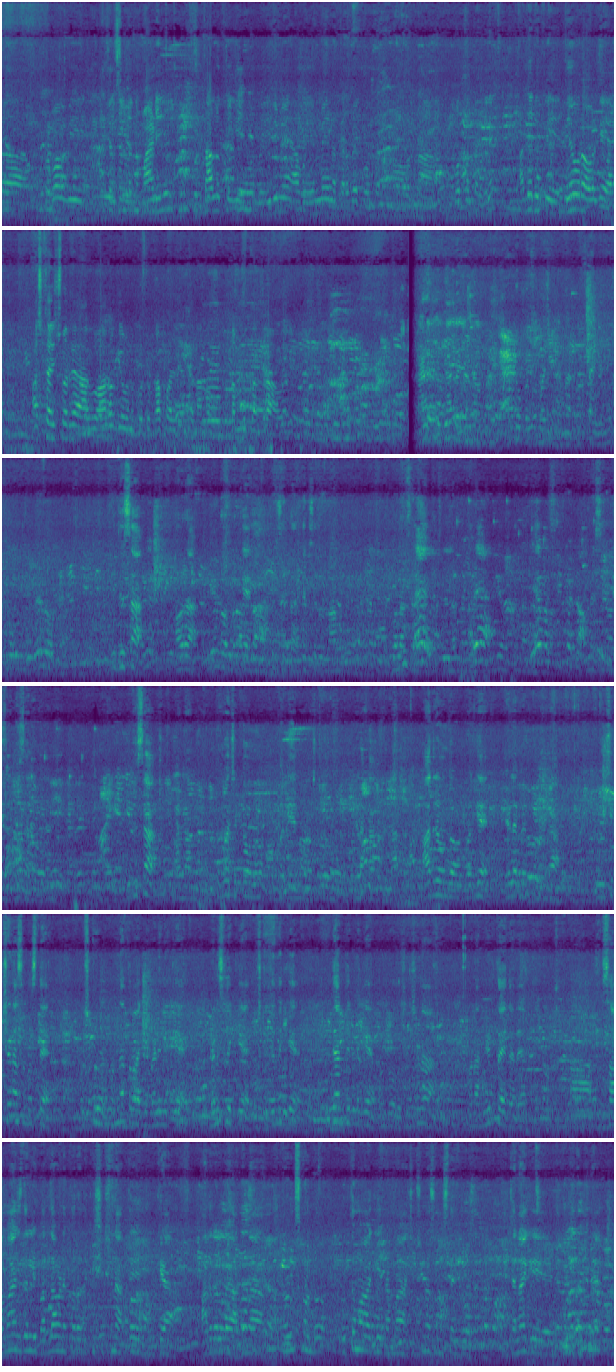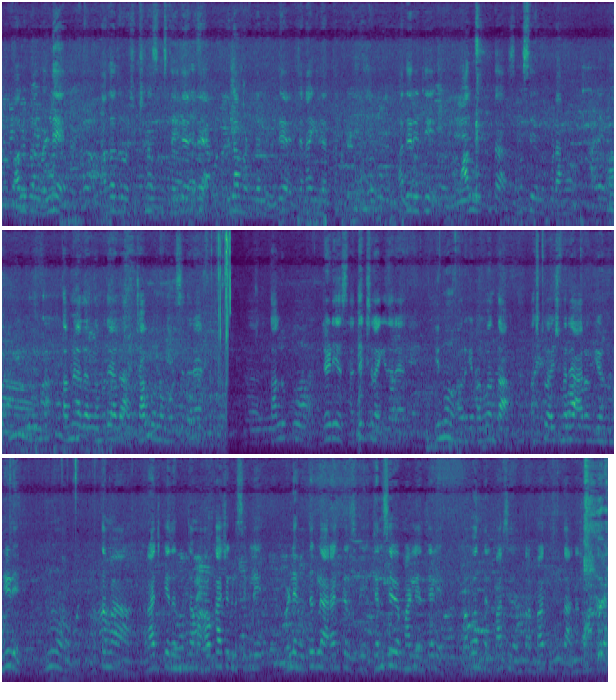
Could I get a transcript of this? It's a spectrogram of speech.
ಪ್ರಭಾವಿ ಕೆಲಸಗಳನ್ನು ಮಾಡಿ ತಾಲೂಕಿಗೆ ಒಂದು ಹಿರಿಮೆ ಹಾಗೂ ಹೆಮ್ಮೆಯನ್ನು ತರಬೇಕು ಅಂತ ನಾನು ಅವ್ರನ್ನ ಕೋರ್ಕೊತಾ ಇದ್ದೀನಿ. ಅದೇ ರೀತಿ ದೇವರು ಅವರಿಗೆ ಅಷ್ಟ ಐಶ್ವರ್ಯ ಹಾಗೂ ಆರೋಗ್ಯವನ್ನು ಕೊಟ್ಟು ಕಾಪಾಡಲಿ ಅಂತ ನಾನು ತಮ್ಮ ಮುಖಾಂತರ ಈ ದಿವಸ ಅವರ ಬಗ್ಗೆ ನಮ್ಮ ಅಧ್ಯಕ್ಷರು ನಾವು ಈ ದಿವಸ ತುಂಬ ಚಿಕ್ಕವರು ಅವ್ರ ಬಗ್ಗೆ ಏನು ಅಷ್ಟು ಹೇಳೋಕ್ಕಾಗೋದಿಲ್ಲ. ಆದರೆ ಒಂದು ಅವ್ರ ಬಗ್ಗೆ ಹೇಳಬೇಕು ಈಗ ಈ ಶಿಕ್ಷಣ ಸಂಸ್ಥೆ ಇಷ್ಟು ಉನ್ನತವಾಗಿ ಬೆಳೀಲಿಕ್ಕೆ, ಬೆಳೆಸಲಿಕ್ಕೆ ಇಷ್ಟು ಜನಕ್ಕೆ ವಿದ್ಯಾರ್ಥಿಗಳಿಗೆ ಒಂದು ಶಿಕ್ಷಣವನ್ನು ನೀಡ್ತಾ ಇದ್ದಾರೆ. ಸಮಾಜದಲ್ಲಿ ಬದಲಾವಣೆ ತರೋದಕ್ಕೆ ಶಿಕ್ಷಣ ಅತಿ ಮುಖ್ಯ. ಅದರಲ್ಲಿ ಅದನ್ನು ತೊಡಗಿಸ್ಕೊಂಡು ಉತ್ತಮವಾಗಿ ನಮ್ಮ ಶಿಕ್ಷಣ ಸಂಸ್ಥೆ ಇದು ಚೆನ್ನಾಗಿ ತಾಲೂಕಲ್ಲಿ ಒಳ್ಳೆ ಯಾವುದಾದ್ರೂ ಶಿಕ್ಷಣ ಸಂಸ್ಥೆ ಇದೆ ಅಂದರೆ ಜಿಲ್ಲಾ ಮಟ್ಟದಲ್ಲೂ ಇದೆ, ಚೆನ್ನಾಗಿದೆ ಅಂತ ಅದೇ ರೀತಿ ಹಾಲು ಒಕ್ಕೂಟ ಸಮಸ್ಯೆಯನ್ನು ಕೂಡ ತಮ್ಮೇ ಆದ ತಮ್ಮದೇ ಆದ ಛಾಪನ್ನು ಮೂಡಿಸಿದ್ದಾರೆ ತಾಲೂಕು ಜೆ ಡಿ ಎಸ್ ಅಧ್ಯಕ್ಷರಾಗಿದ್ದಾರೆ ಇನ್ನೂ ಅವರಿಗೆ ಭಗವಂತ ಅಷ್ಟು ಐಶ್ವರ್ಯ, ಆರೋಗ್ಯವನ್ನು ನೀಡಿ, ಇನ್ನೂ ಉತ್ತಮ ರಾಜಕೀಯದಲ್ಲಿ ಉತ್ತಮ ಅವಕಾಶಗಳು ಸಿಗಲಿ, ಒಳ್ಳೆ ಹುದ್ದೆಗಳ ಅರಂಕರಿಸಲಿ ಜನಸೇವೆ ಮಾಡಲಿ ಅಂತೇಳಿ ಭಗವಂತನಲ್ಲಿ ನಂತರ ಪ್ರಾರ್ಥಿಸುತ್ತಾ ನನ್ನ ಮಾತು.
